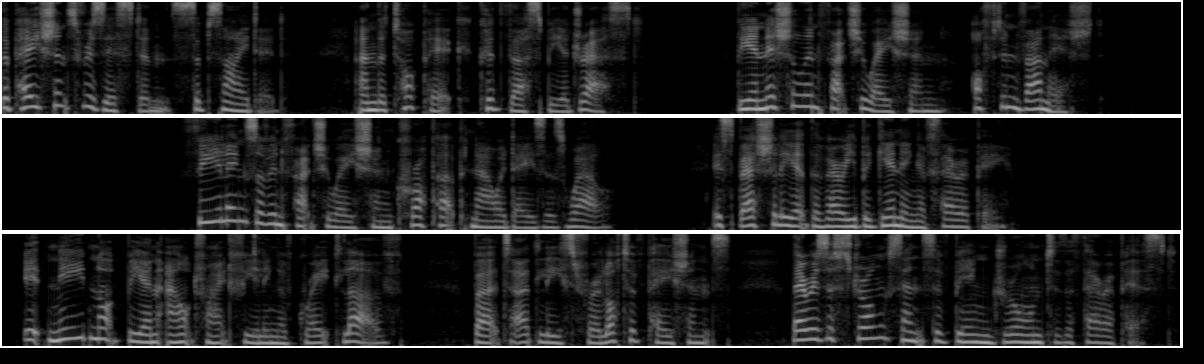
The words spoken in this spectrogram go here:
the patient's resistance subsided, and the topic could thus be addressed the initial infatuation often vanished. feelings of infatuation crop up nowadays as well, especially at the very beginning of therapy. It need not be an outright feeling of great love, but at least for a lot of patients, there is a strong sense of being drawn to the therapist.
